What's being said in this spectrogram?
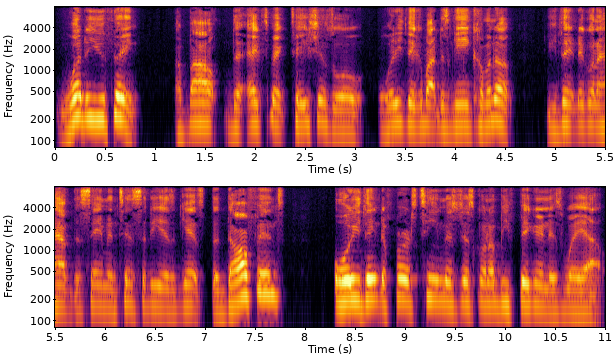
What do you think about the expectations, or what do you think about this game coming up? You think they're going to have the same intensity as against the Dolphins, or you think the first team is just going to be figuring its way out?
